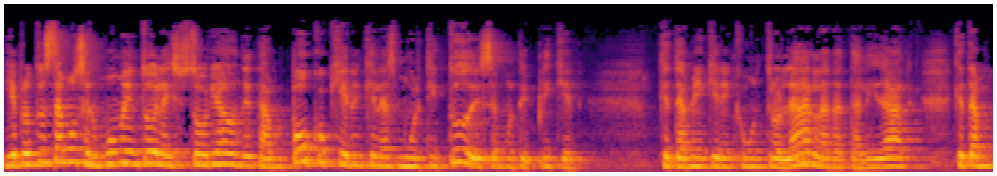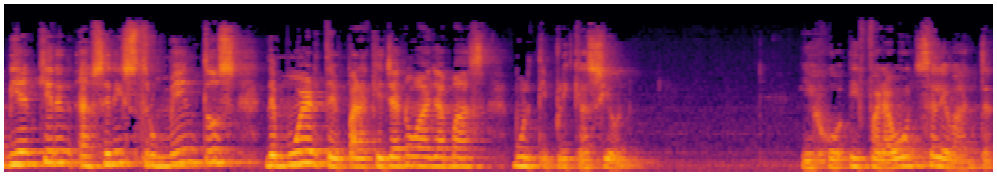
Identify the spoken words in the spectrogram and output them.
Y de pronto estamos en un momento de la historia donde tampoco quieren que las multitudes se multipliquen, que también quieren controlar la natalidad, que también quieren hacer instrumentos de muerte para que ya no haya más multiplicación. Y, Faraón se levanta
